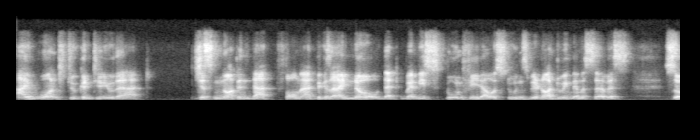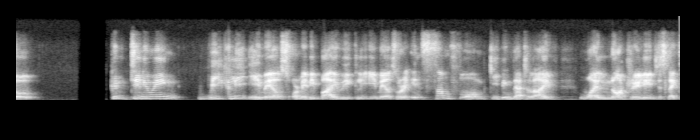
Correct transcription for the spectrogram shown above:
I want to continue that, just not in that format, because I know that when we spoon feed our students, we're not doing them a service. So continuing weekly emails or maybe bi-weekly emails or in some form keeping that alive while not really just like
